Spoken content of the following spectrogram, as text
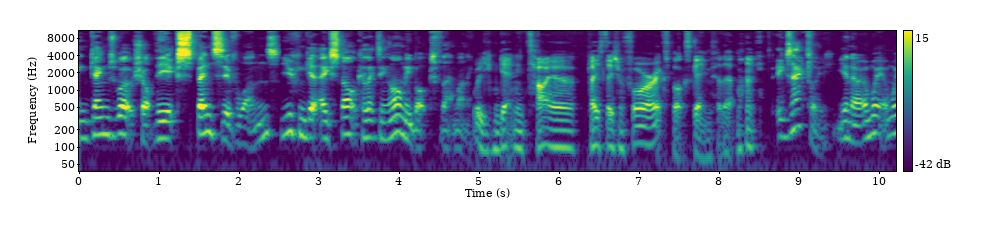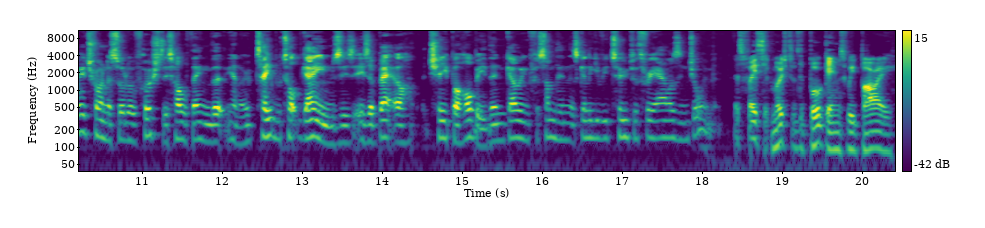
in Games Workshop, the expensive ones, you can get a start collecting army box for that money. Well, you can get an entire PlayStation 4 or Xbox game for that money. Exactly, you know, and we're, and we're trying to sort of push this whole thing that, you know, tabletop games is, is a better, cheaper hobby than going for something that's going to give you two to three hours enjoyment. Let's face it, most of the board games we buy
